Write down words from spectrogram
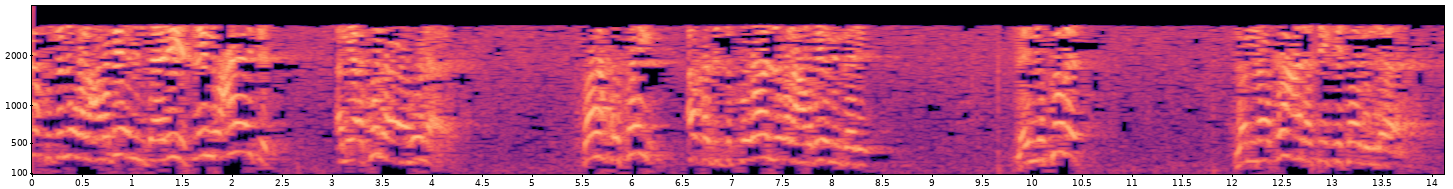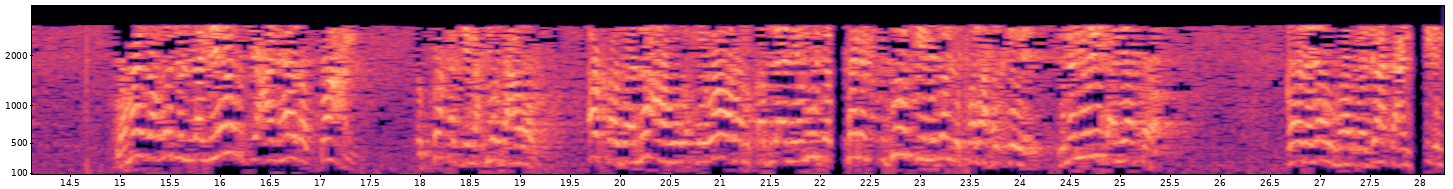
ياخذ اللغة العربية من باريس؟ لأنه عاجز. أن يأخذها هنا. صلاح حسين أخذ الدكتوراه اللغة العربية من باريس. لأنه طرد لما طعن في كتاب الله وهذا الرجل لم يرجع عن هذا الطعن. الصحفي محمود عوض أخذ معه حوارا قبل أن يموت كان موجود في مجله صلاح الخير لمن يريد أن يقرأ. قال له هل رجعت عن شيء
